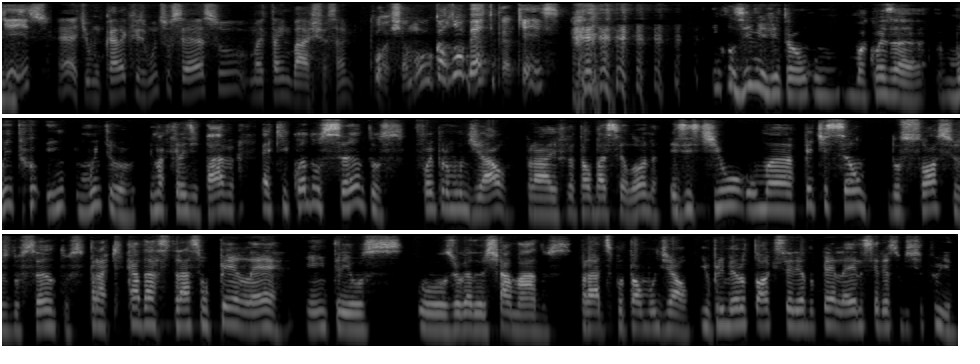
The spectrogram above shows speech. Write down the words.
Que isso? É, tipo, um cara que fez muito sucesso, mas tá em baixa, sabe? Porra, chama o Carlos Alberto, cara. Que isso? Inclusive, Vitor, um- uma coisa muito, muito inacreditável é que quando o Santos foi para o Mundial para enfrentar o Barcelona, existiu uma petição dos sócios do Santos para que cadastrassem o Pelé entre os, os jogadores chamados para disputar o Mundial. E o primeiro toque seria do Pelé, ele seria substituído.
